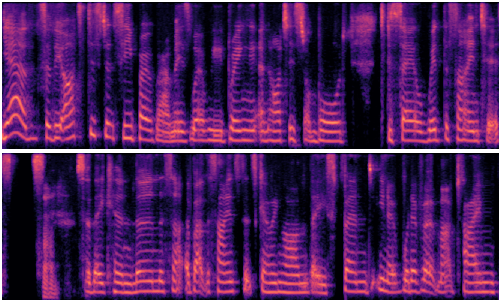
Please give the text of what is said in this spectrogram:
Yeah, so the Artist at Sea program is where we bring an artist on board to sail with the scientists. Uh-huh. So they can learn the, about the science that's going on. They spend, you know, whatever amount of time.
